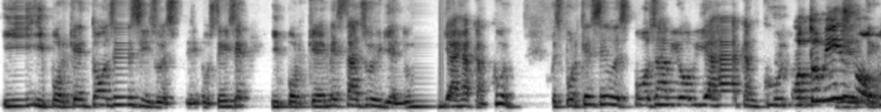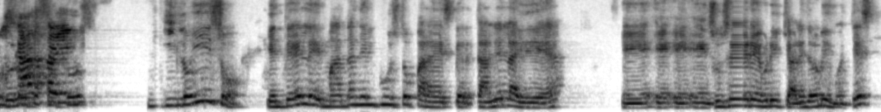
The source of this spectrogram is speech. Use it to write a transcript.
¿Y, y por qué entonces, si su, usted dice, ¿y por qué me están sugiriendo un viaje a Cancún? Pues porque su esposa vio viaje a Cancún. O tú mismo, buscaste. Y lo hizo. Y entonces le mandan el gusto para despertarle la idea eh, eh, eh, en su cerebro y que hablen de lo mismo. Entonces,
